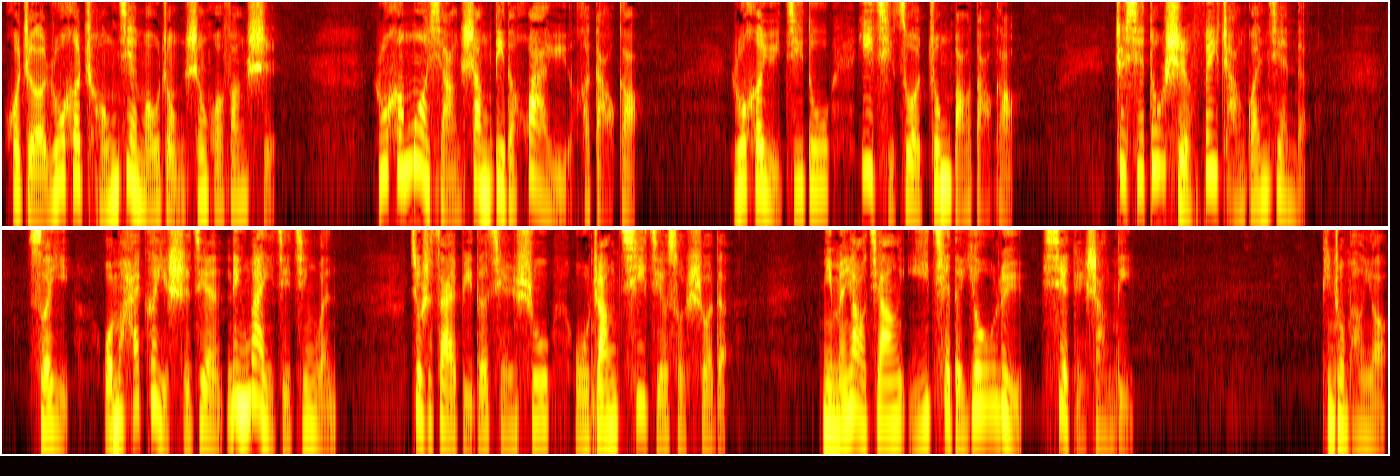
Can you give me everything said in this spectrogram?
或者如何重建某种生活方式？如何默想上帝的话语和祷告？如何与基督一起做中保祷告？这些都是非常关键的。所以，我们还可以实践另外一节经文，就是在彼得前书五章七节所说的：“你们要将一切的忧虑卸给上帝。”听众朋友，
